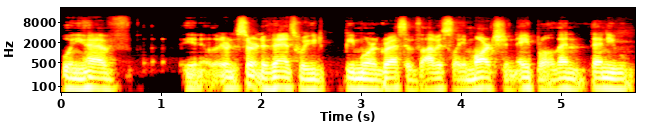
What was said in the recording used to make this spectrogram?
when you have you know, there are certain events where you'd be more aggressive. Obviously, March and April, then then you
